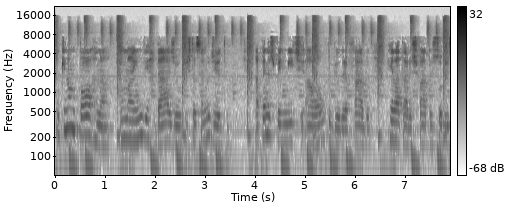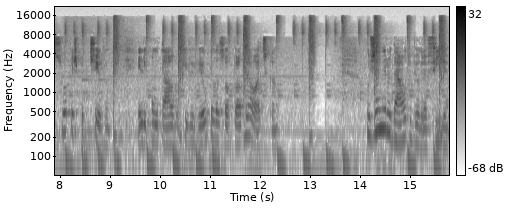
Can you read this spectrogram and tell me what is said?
o que não torna uma inverdade o que está sendo dito. Apenas permite ao autobiografado relatar os fatos sobre sua perspectiva. Ele conta algo que viveu pela sua própria ótica. O gênero da autobiografia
